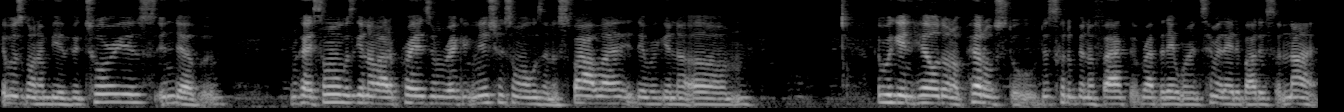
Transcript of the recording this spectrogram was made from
It was going to be a victorious endeavor. Okay, someone was getting a lot of praise and recognition. Someone was in the spotlight. They were getting a, um, they were getting held on a pedestal. This could have been a fact that whether they were intimidated by this or not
